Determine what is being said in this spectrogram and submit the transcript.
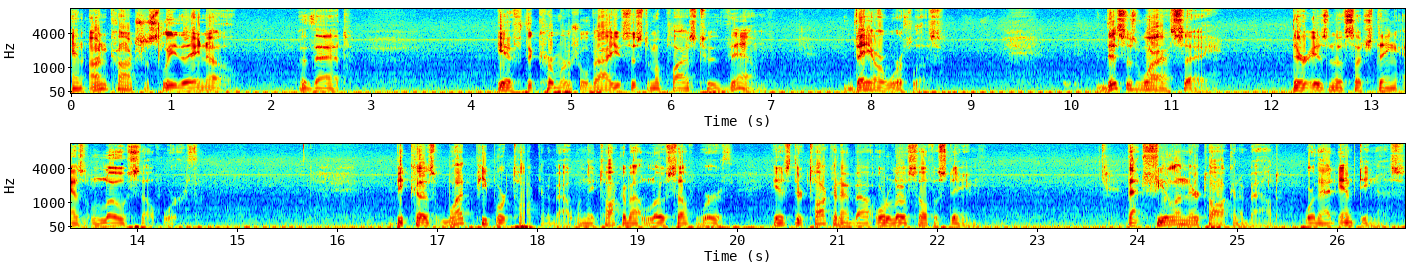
And unconsciously they know that if the commercial value system applies to them, they are worthless. This is why I say there is no such thing as low self worth. Because what people are talking about when they talk about low self worth is they're talking about, or low self esteem. That feeling they're talking about, or that emptiness,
